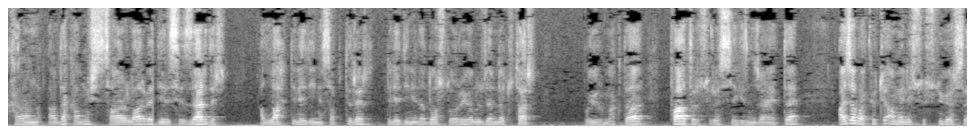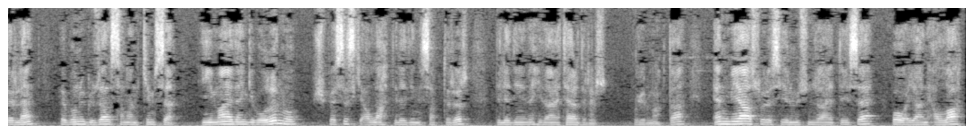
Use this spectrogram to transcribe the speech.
karanlıklarda kalmış sağırlar ve dilsizlerdir. Allah dilediğini saptırır, dilediğini de dost doğru yol üzerinde tutar buyurmakta. Fatır suresi 8. ayette Acaba kötü ameli süslü gösterilen ve bunu güzel sanan kimse iman eden gibi olur mu? Şüphesiz ki Allah dilediğini saptırır, dilediğini de hidayet erdirir buyurmakta. Enbiya suresi 23. ayette ise o yani Allah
